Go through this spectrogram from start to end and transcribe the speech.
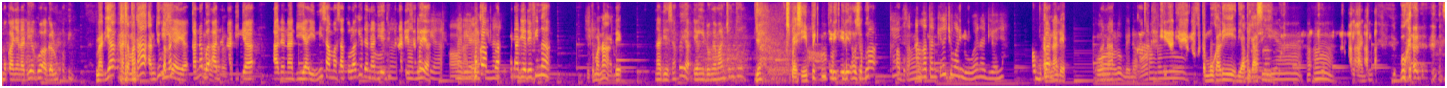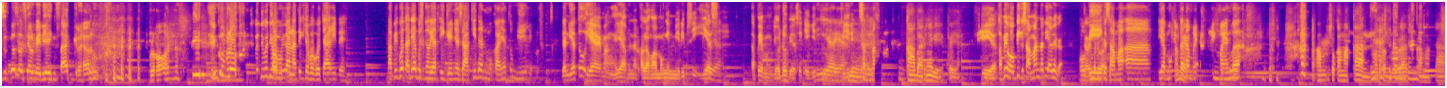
Mukanya Nadia gue agak lupa ping. Nah dia kacamataan juga kan? Iya ya, karena ba- ada Nadia ada Nadia ini sama satu lagi ada Nadia Oh, juga. Na- Nadia siapa Nadia ya? Oh, Nadia Nadia. Bukan, Devina. bukan Nadia Devina. Itu mana Adep. Nadia siapa ya? Yang hidungnya mancung tuh. Spesifik tuh ciri-ciri yang lo sebut. Kayak Ah, bukan. angkatan kita cuma dua Nadianya. Oh, Sama bukan. ya? Nadep. Wah, Karena- lu beda orang kali Iya, lu. iya, yang ketemu kali di Oh, aplikasi. Iya, heeh. Ping, anjing. Bukan. Maksud gue sosial media Instagram. Blow on. gue tiba-tiba dia Oh bukan, nanti coba gue cari deh. Tapi gue tadi habis ngelihat IG-nya Zaki dan mukanya tuh mirip. Dan dia tuh ya emang iya benar kalau ngomongin mirip sih iya, Iya. sih. Tapi emang jodoh biasa kayak gitu. Iya, iya. Mirip. Iya. Senang Kabarnya gitu ya. Iya. Tapi hobi kesamaan tadi ada gak? hobi kesamaan. Ya mungkin Apa karena ya? mereka sering main bareng, suka makan, nonton bola, suka makan.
